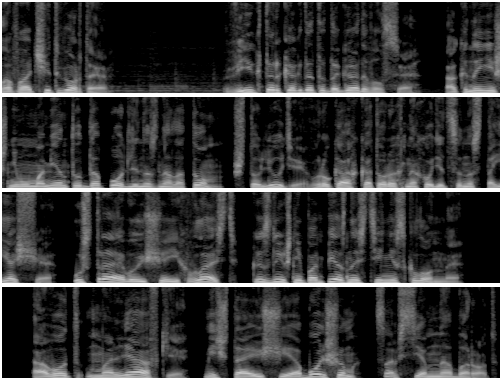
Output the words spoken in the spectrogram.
Глава четвертая. Виктор когда-то догадывался, а к нынешнему моменту доподлинно знал о том, что люди, в руках которых находится настоящая, устраивающая их власть, к излишней помпезности не склонны. А вот малявки, мечтающие о большем, совсем наоборот.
